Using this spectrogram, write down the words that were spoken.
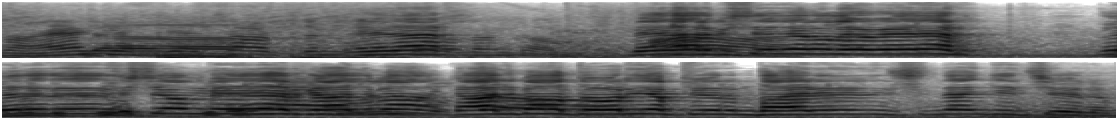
Ulan herkes ya. çarptım. Beyler. Beyler bir şeyler oluyor beyler. Böyle düşüyorum beyler. Galiba galiba doğru yapıyorum. Dairelerin içinden geçiyorum.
